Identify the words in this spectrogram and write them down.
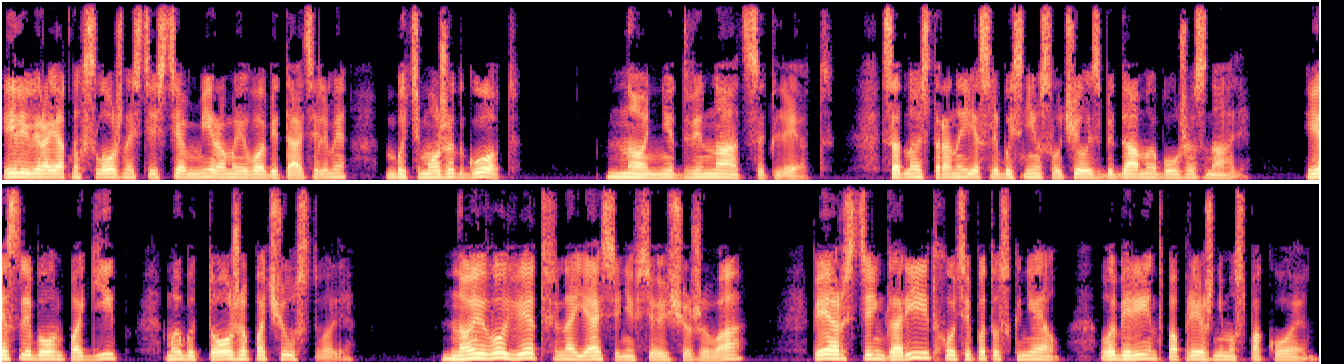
или вероятных сложностей с тем миром и его обитателями, быть может, год. Но не двенадцать лет. С одной стороны, если бы с ним случилась беда, мы бы уже знали. Если бы он погиб, мы бы тоже почувствовали. Но его ветвь на ясене все еще жива. Перстень горит, хоть и потускнел. Лабиринт по-прежнему спокоен.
